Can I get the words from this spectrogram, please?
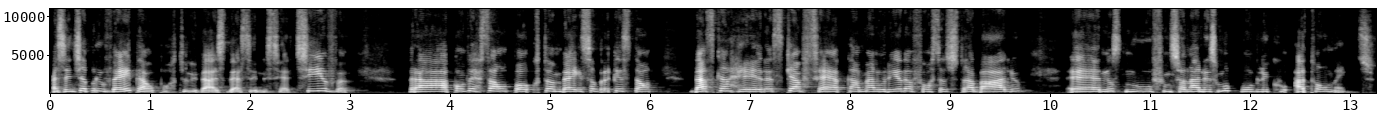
A gente aproveita a oportunidade dessa iniciativa para conversar um pouco também sobre a questão das carreiras que afeta a maioria da força de trabalho é, no, no, funcionalismo público atualmente.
